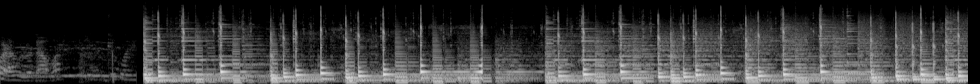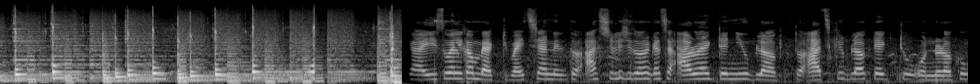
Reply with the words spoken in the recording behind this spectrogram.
করা হলো না আমার welcome back to my channel তো আজ চলেছি তোমার কাছে আরও একটা নিউ ব্লগ তো আজকের ব্লগটা একটু অন্যরকম,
